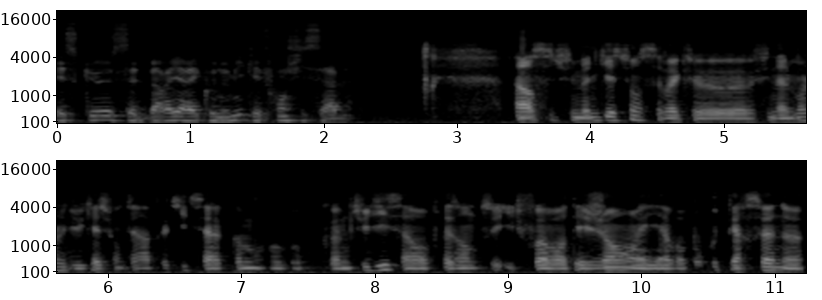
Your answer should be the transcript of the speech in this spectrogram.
Est-ce que cette barrière économique est franchissable? Alors c'est une bonne question. C'est vrai que finalement l'éducation thérapeutique, ça, comme comme tu dis, ça représente. Il faut avoir des gens et avoir beaucoup de personnes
